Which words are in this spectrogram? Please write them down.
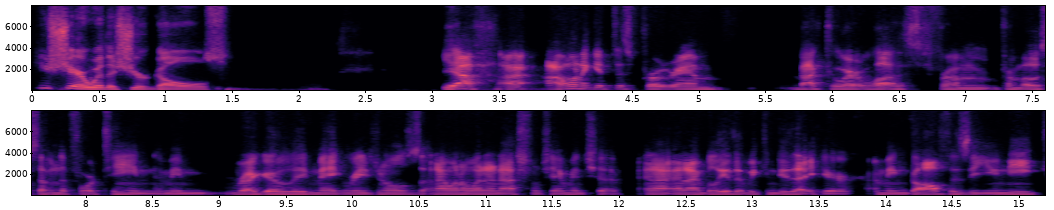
you share with us your goals? Yeah, I, I want to get this program back to where it was from from 07 to 14 i mean regularly make regionals and i want to win a national championship. And I, and I believe that we can do that here. I mean golf is a unique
